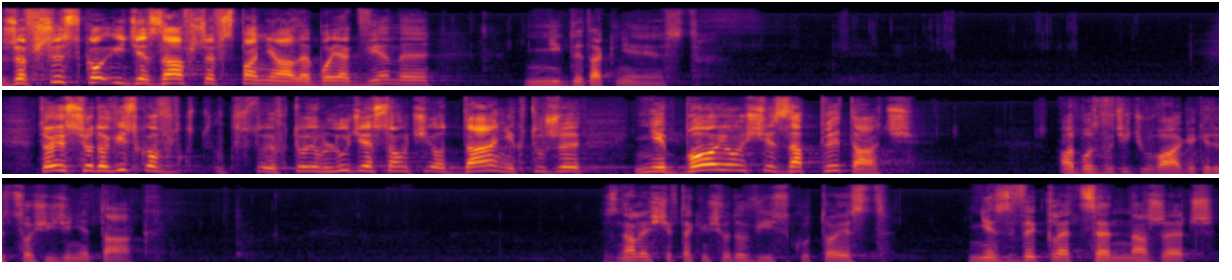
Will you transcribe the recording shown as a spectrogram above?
że wszystko idzie zawsze wspaniale, bo jak wiemy, nigdy tak nie jest. To jest środowisko, w którym ludzie są ci oddani, którzy nie boją się zapytać albo zwrócić uwagę, kiedy coś idzie nie tak. Znaleźć się w takim środowisku to jest niezwykle cenna rzecz.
